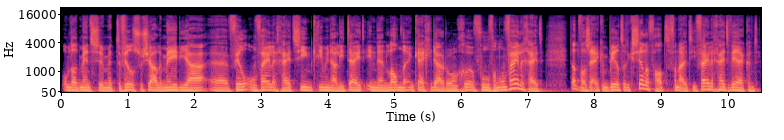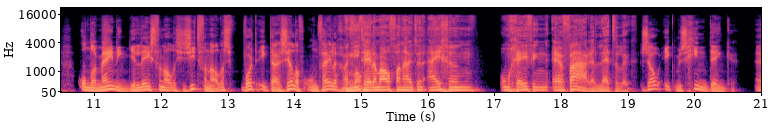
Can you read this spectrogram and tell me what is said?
omdat mensen met te veel sociale media uh, veel onveiligheid zien, criminaliteit in den landen en krijg je daardoor een gevoel van onveiligheid? Dat was eigenlijk een beeld dat ik zelf had vanuit die veiligheid werkend. Onder mening, je leest van alles, je ziet van alles, word ik daar zelf onveiliger maar van. Maar niet helemaal vanuit een eigen omgeving ervaren, letterlijk. Zou ik misschien denken. Uh,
